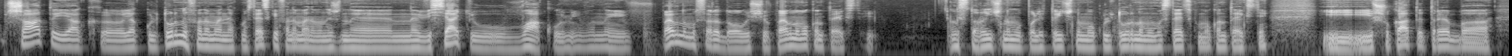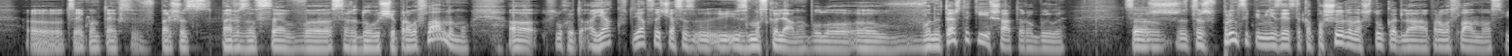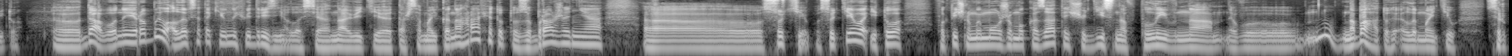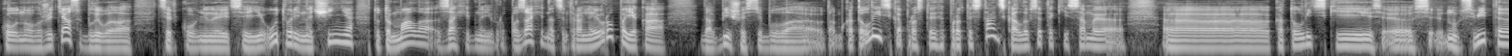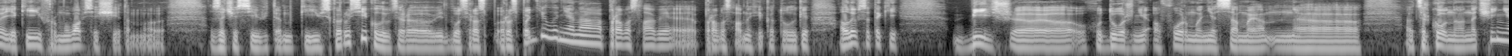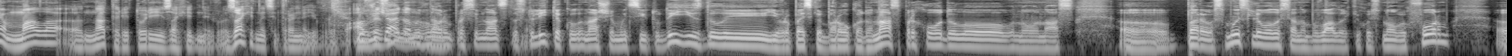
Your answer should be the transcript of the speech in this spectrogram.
шати, як, як культурний феномен, як мистецький феномен, вони ж не, не вісять у вакуумі. Вони в певному середовищі, в певному контексті. Історичному, політичному, культурному, мистецькому контексті. І, і шукати треба е, цей контекст вперше, перш за все в середовищі православному. Слухайте, а як, як в той час із, із москалями було? Е, Вони теж такі шати робили? Це ж, це ж, в принципі, мені здається, така поширена штука для православного світу. Е, да, вони і робили, але все-таки у них відрізнялося навіть е, та ж сама іконографія, тобто зображення е, суттєво. суттєво. І то фактично ми можемо казати, що дійсно вплив на, в, ну, на багато елементів церковного життя, особливо церковної цієї утворі, начиння, тобто мала Західна Європа. Західна Центральна Європа, яка да, в більшості була там католицька, протестантська, але все-таки саме е, католицький е, ну, світ, який формувався ще там е, за часів там, Київської Русі, коли це відбулося розподілення на православ'я, е, православних і католиків, але все-таки більш е, художнє оформлення саме е, церковного начиння мала е, на території Західної Європи, Західна Центральна Європа. А ну, вже звичайно, згодом ми да, говоримо про 17 століття, коли наші митці туди їздили, європейське бароко до нас приходило, воно у нас е, переосмислювалося, набувало якихось нових форм. Е,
